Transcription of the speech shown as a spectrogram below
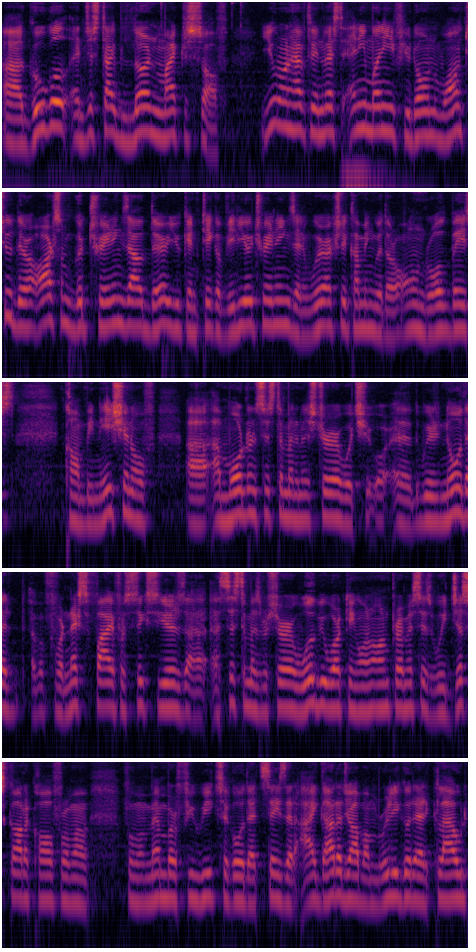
uh, Google and just type learn Microsoft, you don't have to invest any money if you don't want to. There are some good trainings out there. You can take a video trainings, and we're actually coming with our own role based combination of uh, a modern system administrator, which uh, we know that for next five or six years, uh, a system administrator will be working on on-premises. We just got a call from a from a member a few weeks ago that says that I got a job. I'm really good at cloud,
